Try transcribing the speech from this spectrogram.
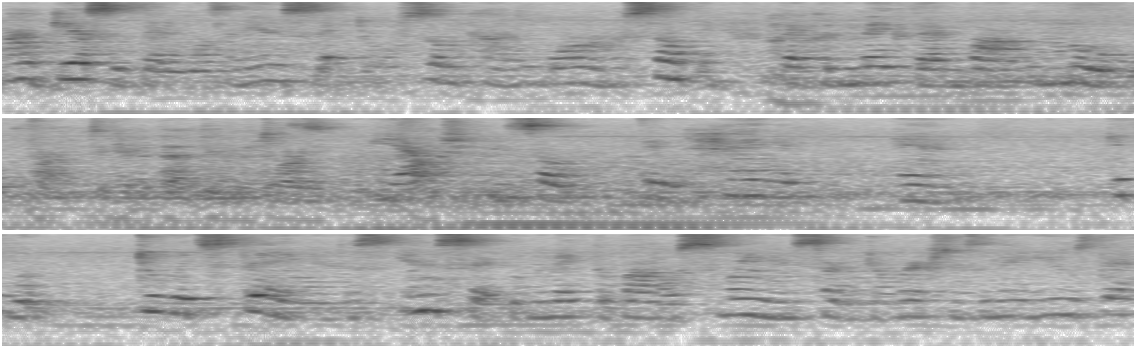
My guess is that it was an insect or some kind of worm or something mm-hmm. that could make that bottle move. Right, to give it that divinatory yeah. function. And so they would hang it, and it would do its thing, and this insect would make the bottle swing in certain directions, and they used that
